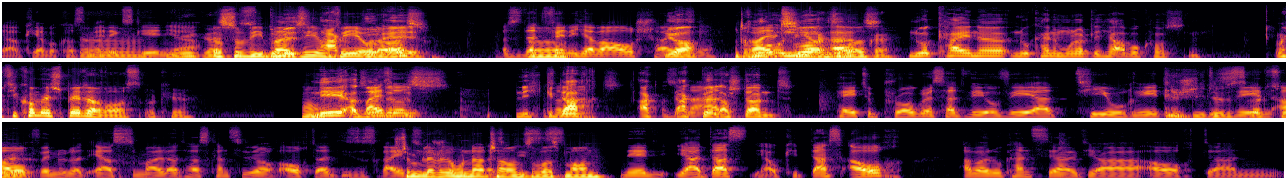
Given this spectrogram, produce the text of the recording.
Ja, okay, aber Cosmetics Äh, gehen nee, ja. gab- ist so wie bei WoW oder was? Also das Äh. fände ich aber auch scheiße. Ja. Und Nur- nur, und äh, sowas. Okay. Nur keine, nur keine monatliche Abokosten. Ach, die kommen erst später raus, okay. Oh. Nee, also Wobei das so ein- ist nicht so eine- gedacht. Ak so aktueller Art- Stand. Pay to Progress hat WoW ja theoretisch Wie gesehen auch. Wenn du das erste Mal das hast, kannst du dir auch, auch da dieses Reiz. Stimmt, Level 100er und dieses- sowas machen. Nee, ja, das, ja, okay, das auch. Aber du kannst dir halt ja auch dann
